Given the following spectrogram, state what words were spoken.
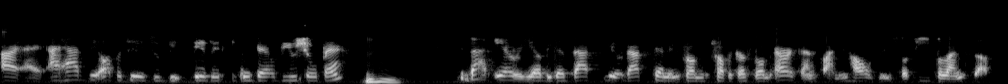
I I, I had the opportunity to be, visit even Bellevue Chopin. Mm-hmm. That area because that's you know that's stemming from tropical storm Erika and finding houses for people and stuff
